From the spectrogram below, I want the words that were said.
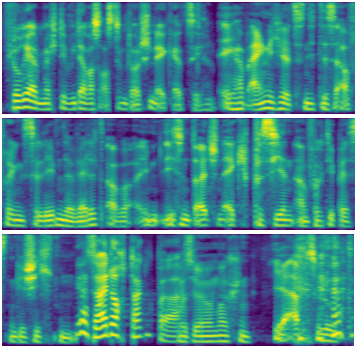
Florian möchte wieder was aus dem deutschen Eck erzählen. Ich habe eigentlich jetzt nicht das aufregendste Leben der Welt, aber in diesem deutschen Eck passieren einfach die besten Geschichten. Ja, sei doch dankbar. Was wir machen. Ja, absolut.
